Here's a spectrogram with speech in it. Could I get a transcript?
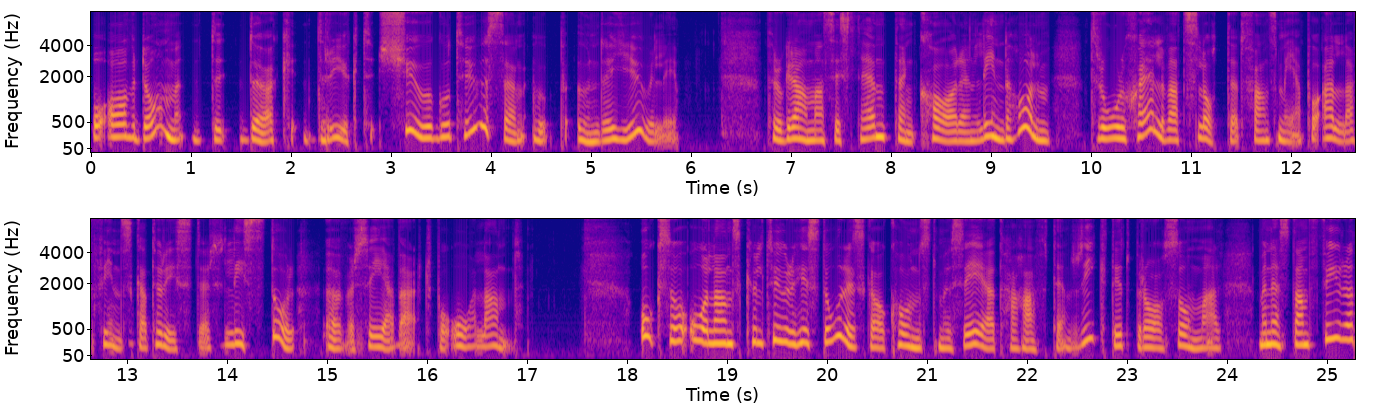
och av dem dök drygt 20 000 upp under juli. Programassistenten Karen Lindholm tror själv att slottet fanns med på alla finska turisters listor över sevärt på Åland. Också Ålands kulturhistoriska och konstmuseet har haft en riktigt bra sommar med nästan 4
